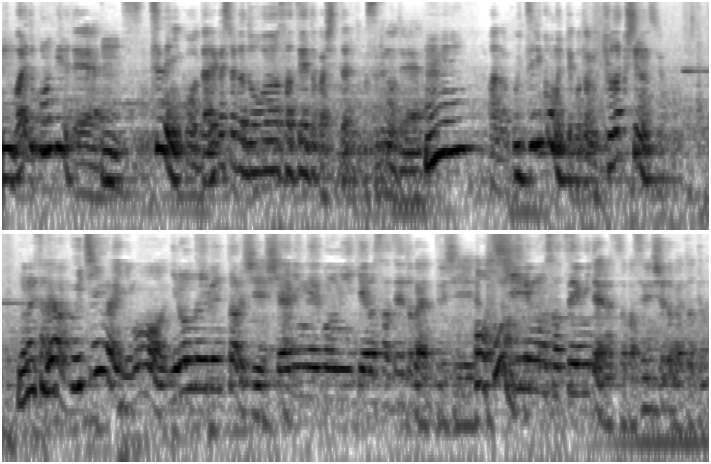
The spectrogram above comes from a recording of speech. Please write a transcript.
ん。割とこのビルで、ん。常にこう誰かしらが動画の撮影とかしてたりとかするので、うん。あの映り込むってことに許諾してるんですよ。いやうち以外にもいろんなイベントあるしシェアリングエコノミー系の撮影とかやってるし CM の撮影みたいなやつとか先週とかやっとったね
